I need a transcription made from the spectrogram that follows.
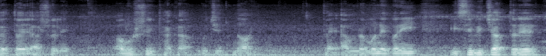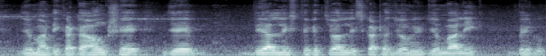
ব্যতয় আসলে অবশ্যই থাকা উচিত নয়। তাই আমরা মনে করি, ইসিবি চত্বরের যে মাটি কাটা অংশে যে বিয়াল্লিশ থেকে চুয়াল্লিশ কাঠা জমির যে মালিক বেগম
